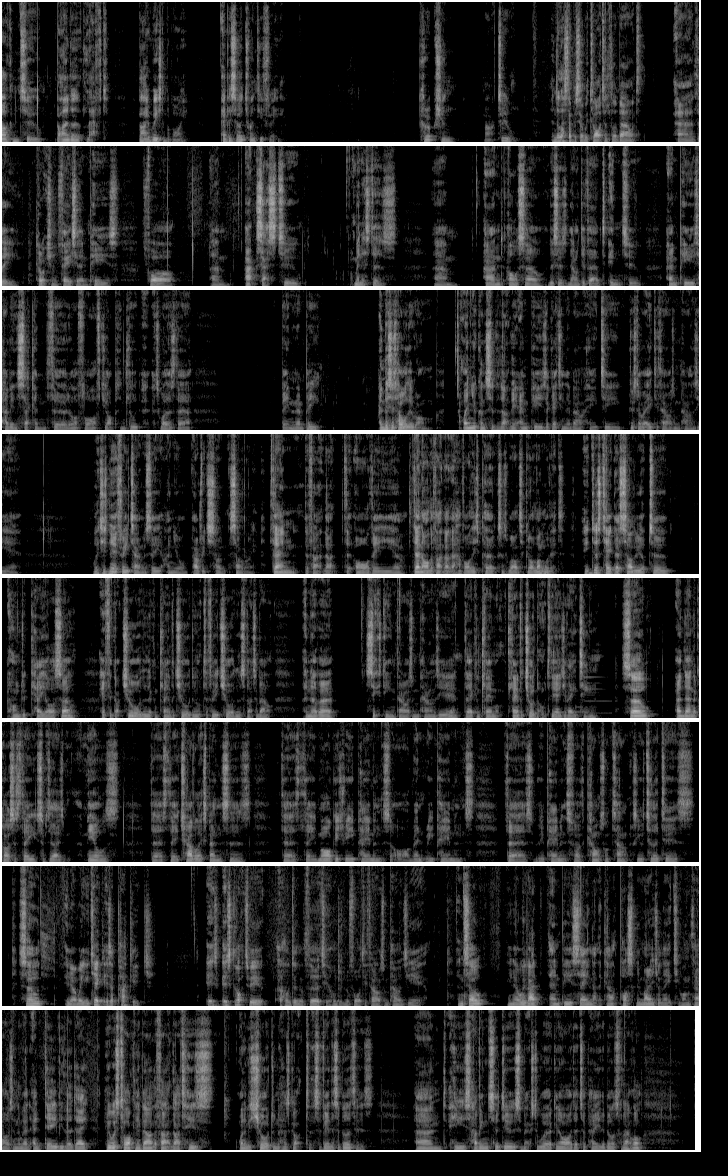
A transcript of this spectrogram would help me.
Welcome to By the Left by Reasonable Boy, episode 23 Corruption Mark II. In the last episode, we talked a little about uh, the corruption facing MPs for um, access to ministers, um, and also this has now developed into MPs having second, third, or fourth jobs, include as well as their being an MP. And this is wholly wrong when you consider that the MPs are getting about 80, just over £80,000 a year, which is near three times the annual average sal- salary. Then the fact that the, all the uh, then all the fact that they have all these perks as well to go along with it, it does take their salary up to 100k or so. If they've got children, they can claim for children up to three children, so that's about another £16,000 a year. They can claim claim for children up to the age of 18. So, and then of course there's the subsidised meals, there's the travel expenses, there's the mortgage repayments or rent repayments, there's repayments for the council tax, utilities. So, you know, when you take it as a package, it's, it's got to be 130, 140,000 pounds a year. And so, you know, we've had MPs saying that they can't possibly manage on 81,000. And we had Ed Davey the other day who was talking about the fact that his one of his children has got severe disabilities and he's having to do some extra work in order to pay the bills for that. Well,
